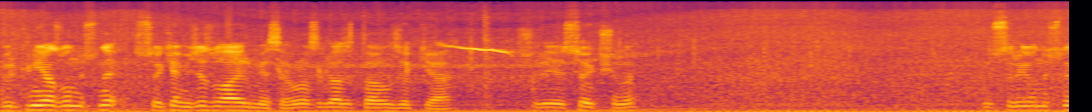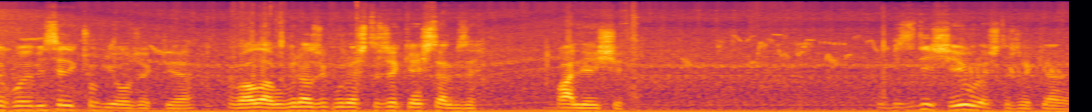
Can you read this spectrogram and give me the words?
Öbürkünü yaz onun üstüne sökemeyeceğiz. O ayrı mesele. Orası birazcık dağılacak ya. Şuraya sök şunu. Bu sırayı onun üstüne koyabilseydik çok iyi olacaktı ya. Vallahi bu birazcık uğraştıracak gençler bizi. Balya işi. Bizi değil şeyi uğraştıracak yani.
